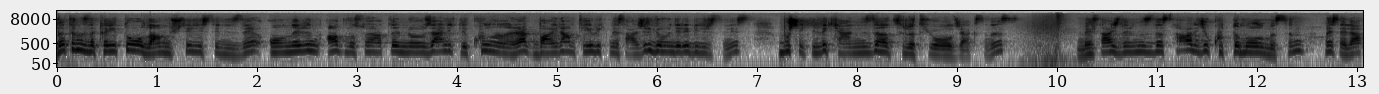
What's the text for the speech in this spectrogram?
Datanızda kayıtlı olan müşteri listenizde onların ad ve soyadlarını özellikle kullanarak bayram tebrik mesajları gönderebilirsiniz. Bu şekilde kendinizi hatırlatıyor olacaksınız. Mesajlarınızda sadece kutlama olmasın. Mesela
